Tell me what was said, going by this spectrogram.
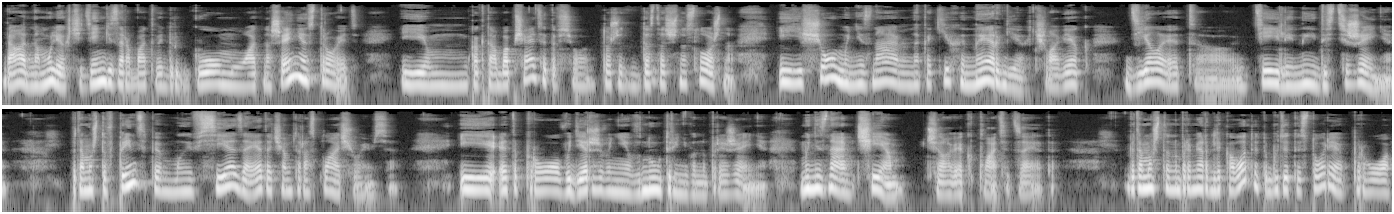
Да, одному легче деньги зарабатывать, другому отношения строить. И как-то обобщать это все тоже достаточно сложно. И еще мы не знаем, на каких энергиях человек делает э, те или иные достижения. Потому что, в принципе, мы все за это чем-то расплачиваемся. И это про выдерживание внутреннего напряжения. Мы не знаем, чем человек платит за это. Потому что, например, для кого-то это будет история про,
